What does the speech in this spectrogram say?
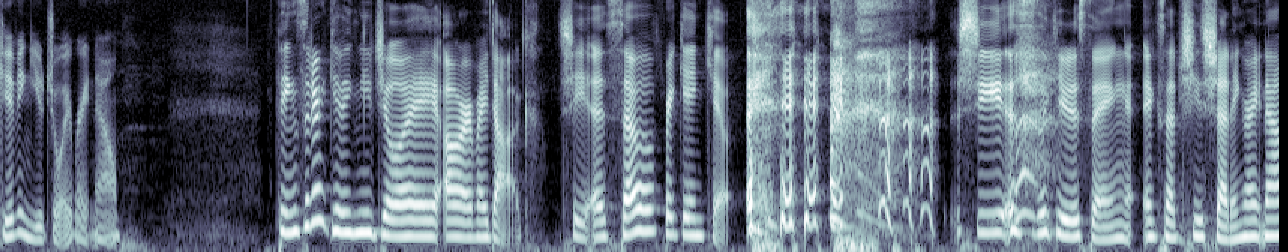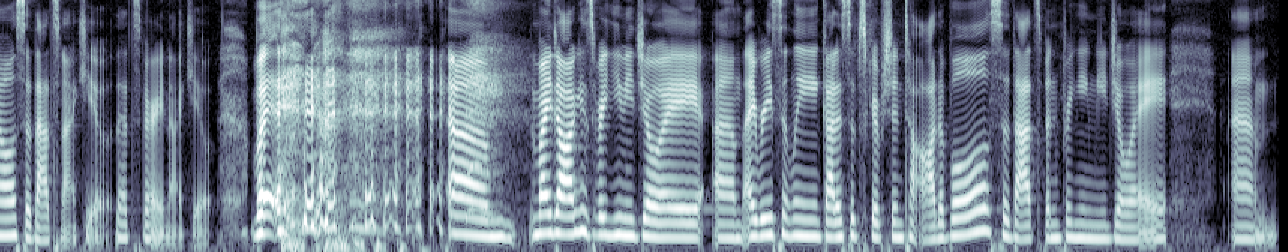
giving you joy right now? Things that are giving me joy are my dog. She is so freaking cute. she is the cutest thing, except she's shedding right now, so that's not cute. That's very not cute. But um, my dog is bringing me joy. Um, I recently got a subscription to Audible, so that's been bringing me joy. Um,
